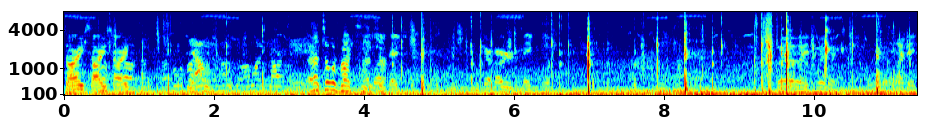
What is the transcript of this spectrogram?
Sorry, sorry, sorry. That's what we're practicing. They're harder to make. though. Wait, wait, wait, wait, wait. Five eight.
